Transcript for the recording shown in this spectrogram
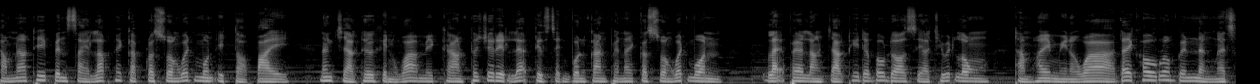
ทำหน้าที่เป็นสายลับให้กับกระทรวงเวทมนต์อีกต่อไป เนื่องจากเธอเห็นว่ามีการทุจริตและติดสินบนการภายในกระทรวงเวทมนต์และภายหลังจากที่ดับเบิลดอเสียชีวิตลงทำให้มินาว่าได้เข้าร่วมเป็นหนึ่งในส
